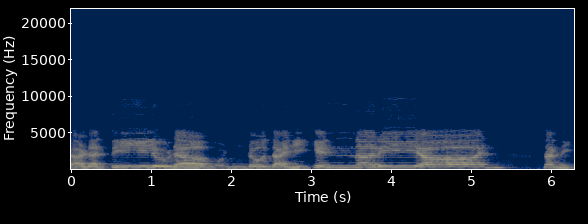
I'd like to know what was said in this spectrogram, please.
തളത്തിലുടമുണ്ടോ തനിക്കെന്നറിയാൻ. നന്ദി.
